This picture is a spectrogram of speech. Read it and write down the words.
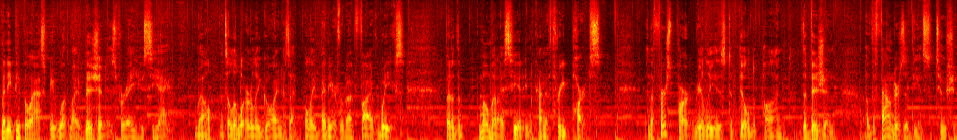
Many people ask me what my vision is for AUCA. Well, it's a little early going as I've only been here for about five weeks, but at the moment I see it in kind of three parts. And the first part really is to build upon the vision of the founders of the institution,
